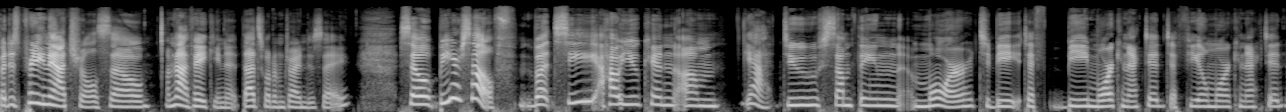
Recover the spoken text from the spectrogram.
but it's pretty natural. So I'm not faking it. That's what I'm trying to say. So be yourself, but see how you can. Um, yeah, do something more to be to be more connected, to feel more connected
